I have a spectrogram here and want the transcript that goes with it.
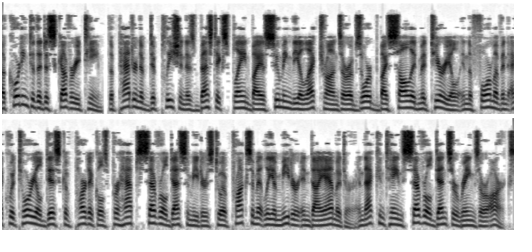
According to the Discovery team, the pattern of depletion is best explained by assuming the electrons are absorbed by solid material in the form of an equatorial disk of particles perhaps several decimeters to approximately a meter in diameter and that contains several denser rings or arcs.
